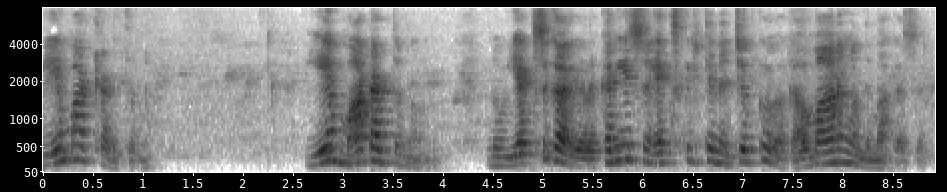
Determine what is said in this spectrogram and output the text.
ఏం మాట్లాడుతున్నావు? ఏం మాట్లాడుతున్నావు? నువ్వు? ఎక్స్ కాదు కదా కనీసం ఎక్స్ క్రిస్టియన్ అని చెప్పుకోవాక అవమానంగా ఉంది మాకు అసలు.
